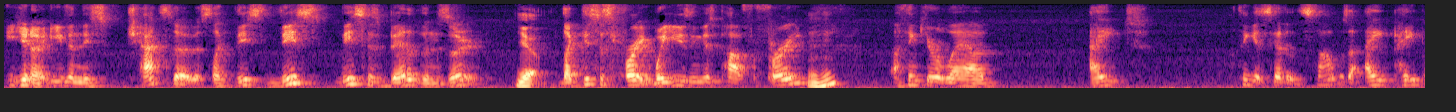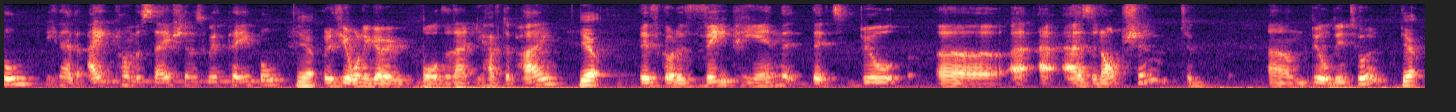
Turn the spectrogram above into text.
you know even this chat service like this this this is better than Zoom. Yeah. Like this is free. We're using this part for free. Mhm. I think you're allowed eight. I think it said at the start was it eight people. You can have eight conversations with people. Yep. But if you want to go more than that, you have to pay. Yep. They've got a VPN that, that's built uh, a, a, as an option to um, build into it. Yep.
